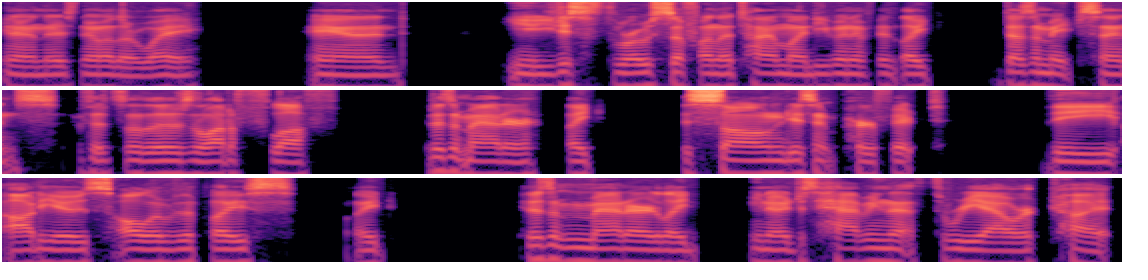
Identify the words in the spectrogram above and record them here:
you know, and there's no other way. And, you know, you just throw stuff on the timeline, even if it like doesn't make sense. If it's, uh, there's a lot of fluff, it doesn't matter. Like the song isn't perfect. The audio's all over the place. Like it doesn't matter. Like, you know, just having that three hour cut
